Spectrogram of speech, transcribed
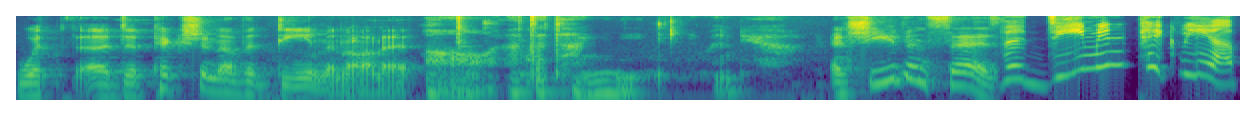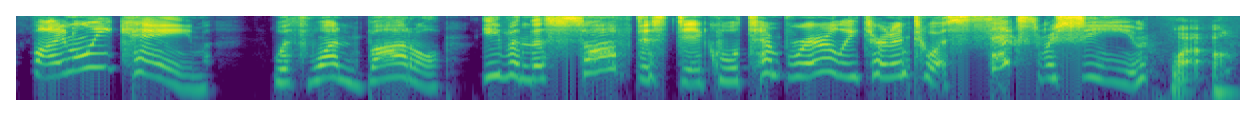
with a depiction of a demon on it, Oh, that's a tiny demon. Yeah. and she even says, The demon pick me up finally came. With one bottle, even the softest dick will temporarily turn into a sex machine. Wow.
